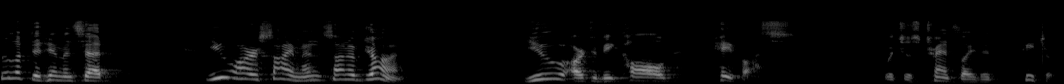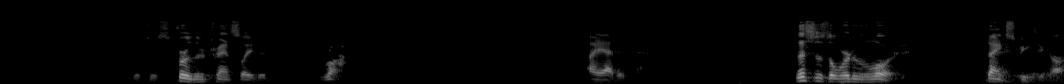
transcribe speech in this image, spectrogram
who looked at him and said, You are Simon, son of John. You are to be called Cephas, which is translated Peter, which is further translated rock. I added that. This is the word of the Lord. Thanks be to God.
